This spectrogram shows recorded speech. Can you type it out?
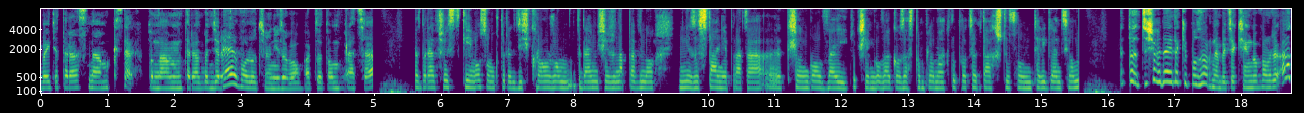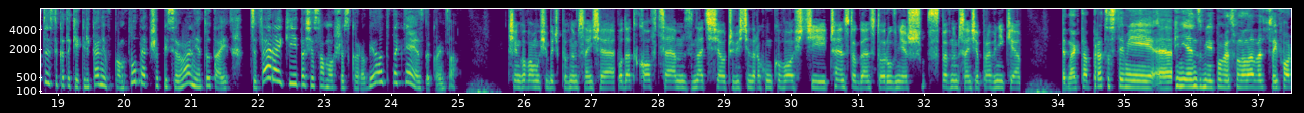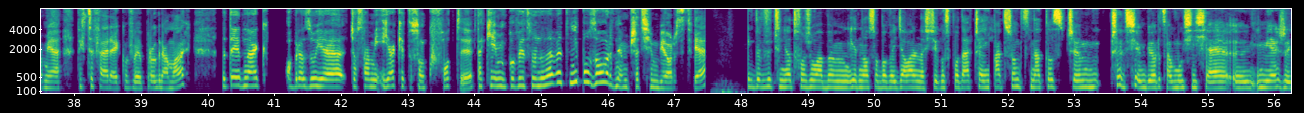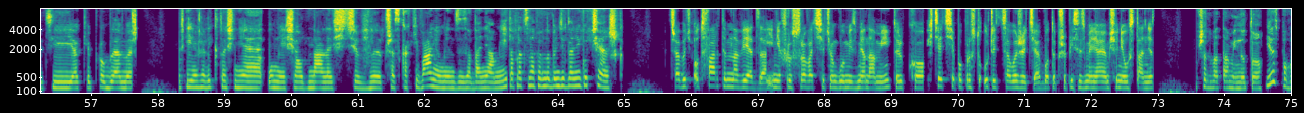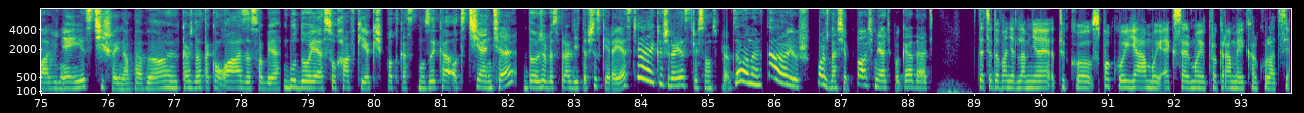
wejdzie teraz nam KSEP, bo nam teraz będzie rewolucjonizował bardzo tą pracę. Wbrew wszystkim osom, które gdzieś krążą, wydaje mi się, że na pewno nie zostanie praca e, księgowej czy księgowego zastąpiona w 100% sztuczną inteligencją. To, to się wydaje takie pozorne bycie księgową, że a to jest tylko takie klikanie w komputer, przepisywanie tutaj cyferek i to się samo wszystko robi, ale to tak nie jest do końca. Księgowa musi być w pewnym sensie podatkowcem, znać się oczywiście na rachunkowości, często, gęsto również w pewnym sensie prawnikiem. Jednak ta praca z tymi e, pieniędzmi, powiedzmy, no nawet w tej formie tych cyferek w programach, no to jednak obrazuje czasami, jakie to są kwoty w takim, powiedzmy, no nawet niepozornym przedsiębiorstwie. Nigdy w życiu nie otworzyłabym jednoosobowej działalności gospodarczej, patrząc na to, z czym przedsiębiorca musi się y, mierzyć i jakie problemy. Jeżeli ktoś nie umie się odnaleźć w przeskakiwaniu między zadaniami, ta praca na pewno będzie dla niego ciężka. Trzeba być otwartym na wiedzę i nie frustrować się ciągłymi zmianami, tylko chcieć się po prostu uczyć całe życie, bo te przepisy zmieniają się nieustannie. Przed watami, no to jest poważniej, jest ciszej na pewno. Każda taką oazę sobie buduje, słuchawki, jakiś podcast, muzyka, odcięcie, do, żeby sprawdzić te wszystkie rejestry, a jak już rejestry są sprawdzone, to już można się pośmiać, pogadać. Zdecydowanie dla mnie tylko spokój, ja, mój Excel, moje programy i kalkulacje.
